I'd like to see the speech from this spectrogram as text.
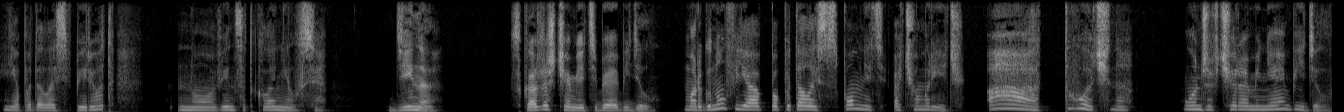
Я подалась вперед, но Винс отклонился. «Дина, скажешь, чем я тебя обидел?» Моргнув, я попыталась вспомнить, о чем речь. «А, точно! Он же вчера меня обидел.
